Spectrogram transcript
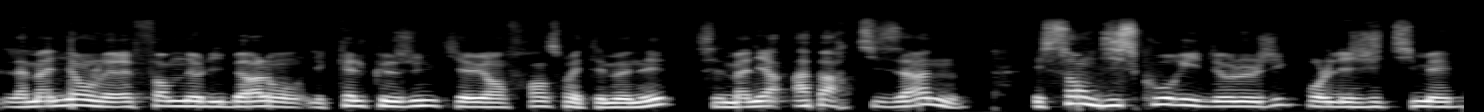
la manière dont les réformes néolibérales, les quelques-unes qu'il y a eu en France, ont été menées. C'est de manière apartisane et sans discours idéologique pour le légitimer.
